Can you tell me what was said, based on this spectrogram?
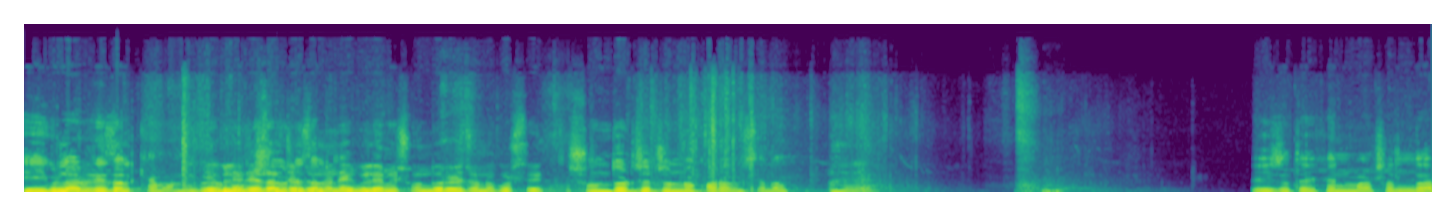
এইগুলার রেজাল্ট কেমন? এগুলি রেজাল্টের জন্য না, এগুলি আমি সৌন্দর্যের জন্য করছি। আচ্ছা, সৌন্দর্যের জন্য করা হয়েছে না? হ্যাঁ। এই যে দেখেন মাশাল্লাহ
